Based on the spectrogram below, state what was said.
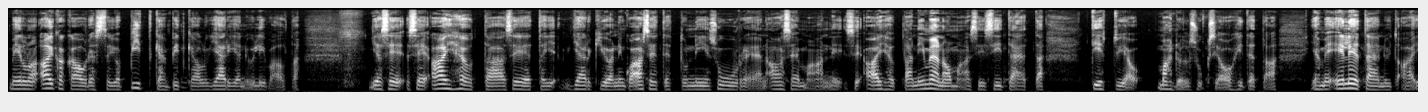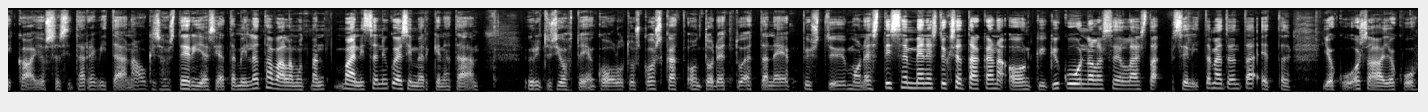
meillä on aikakaudessa jo pitkään pitkään ollut järjen ylivalta. Ja se, se aiheuttaa se, että järki on niin kuin asetettu niin suureen asemaan, niin se aiheuttaa nimenomaan siis sitä, että tiettyjä mahdollisuuksia ohitetaan. Ja me eletään nyt aikaa, jossa sitä revitään auki. Se olisi eri asia, että millä tavalla, mutta mä mainitsen niin kuin esimerkkinä tämä yritysjohtajien koulutus, koska on todettu, että ne pystyy monesti sen menestyksen takana on kyky kuunnella sellaista selittämätöntä, että joku osaa, joku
